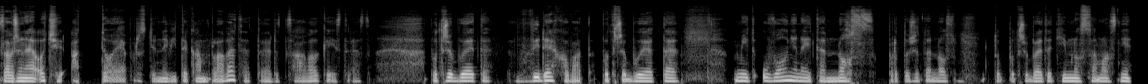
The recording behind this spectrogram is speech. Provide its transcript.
zavřené oči a to je prostě nevíte, kam plavete, to je docela velký stres. Potřebujete vydechovat, potřebujete mít uvolněný ten nos, protože ten nos, to potřebujete tím nosem vlastně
